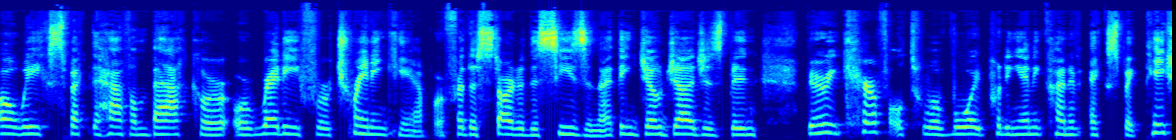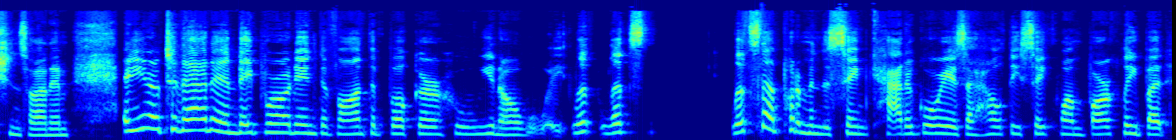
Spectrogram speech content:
oh, we expect to have him back or, or ready for training camp or for the start of the season. I think Joe Judge has been very careful to avoid putting any kind of expectations on him. And, you know, to that end, they brought in Devontae Booker, who, you know, let, let's let's not put him in the same category as a healthy Saquon Barkley, but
